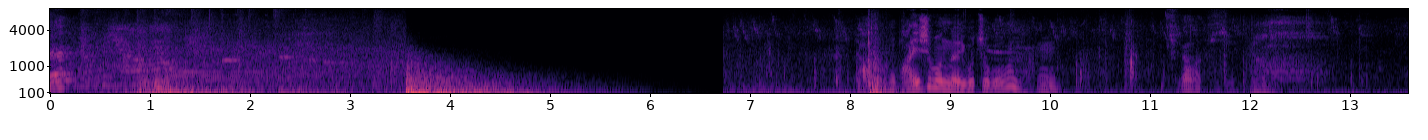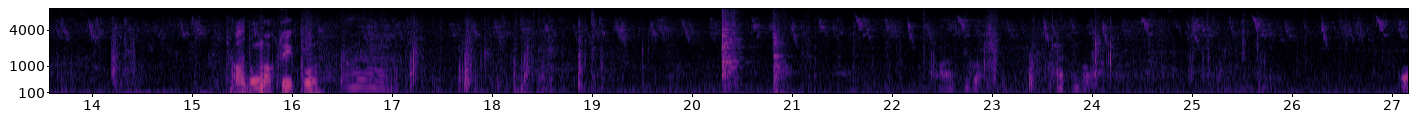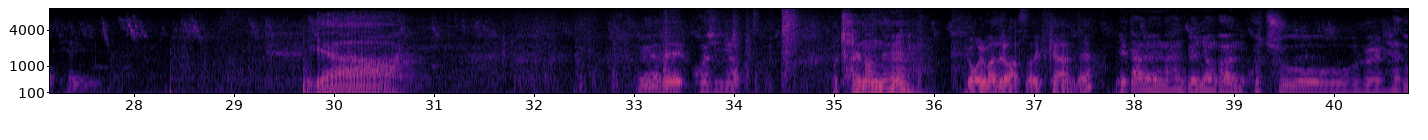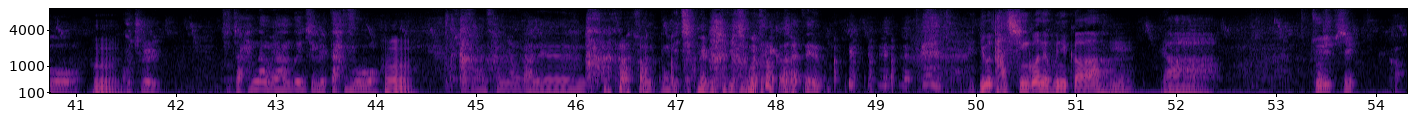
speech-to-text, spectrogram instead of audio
갈게. 야, 뭐 많이 심었네, 이것저것. 응. 기가 막히지. 야, 농막도 있고. 아 뜨거. 아 뜨거. 오케이. 이야, 얘네 거시기요. 뭐 잘 해놨네. 이거 얼마 들어갔어, 이렇게 하는데? 일단은 한 몇 년간 고추를 해도 음. 고추를 진짜 한 나무에 한 근씩을 따도 응. 최소한 3년간은 손분기점을 이기지 못할 것 같은. 이거 다 진 거네, 보니까. 음. 야, 조립식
